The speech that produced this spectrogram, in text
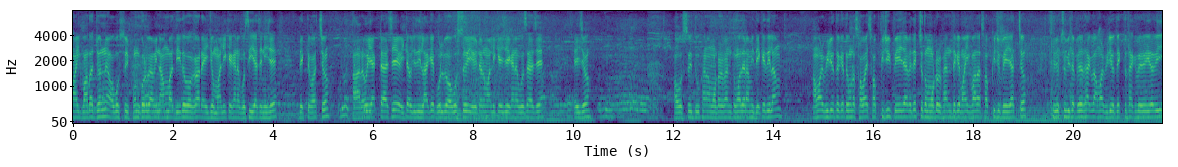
মাইক বাঁধার জন্য অবশ্যই ফোন করবে আমি নাম্বার দিয়ে দেবো কার এই যে মালিক এখানে বসেই আছে নিজে দেখতে পাচ্ছ। আর ওই একটা আছে এইটাও যদি লাগে বলবে অবশ্যই এটার মালিক এই যে এখানে বসে আছে। এই যে, অবশ্যই দুখানা মোটর ভ্যান তোমাদের আমি দেখে দিলাম। আমার ভিডিও থেকে তোমরা সবাই সব কিছুই পেয়ে যাবে। দেখছ তো মোটর ভ্যান থেকে মাইক বাঁধা সব কিছু পেয়ে যাচ্ছ। সুযোগ সুবিধা পেতে থাকবে, আমার ভিডিও দেখতে থাকবে এইভাবেই।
